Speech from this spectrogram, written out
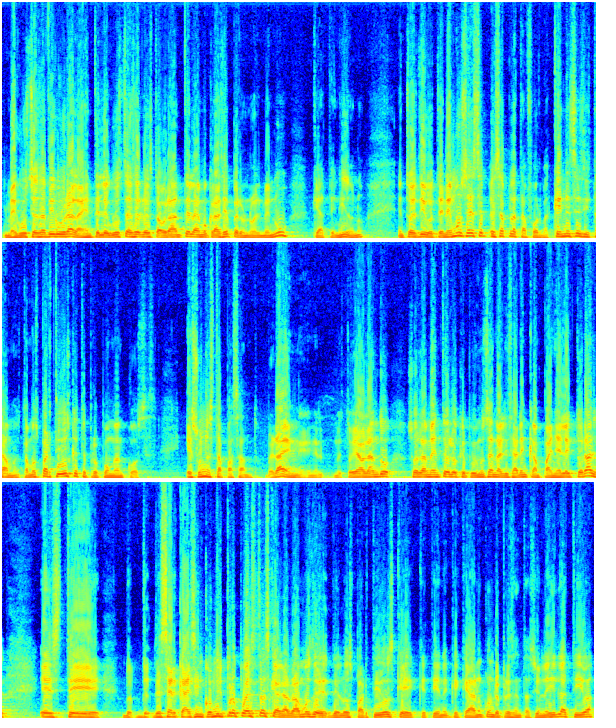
me gusta esa figura, a la gente le gusta ese restaurante, la democracia, pero no el menú que ha tenido, ¿no? Entonces digo, tenemos esa plataforma, ¿qué necesitamos? Necesitamos partidos que te propongan cosas. Eso no está pasando, ¿verdad? En, estoy hablando solamente de lo que pudimos analizar en campaña electoral. Este, de, cerca de 5 mil propuestas que agarramos de, los partidos que, que, que quedaron con representación legislativa,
